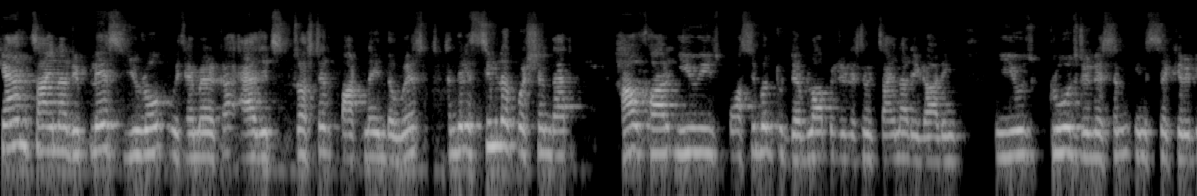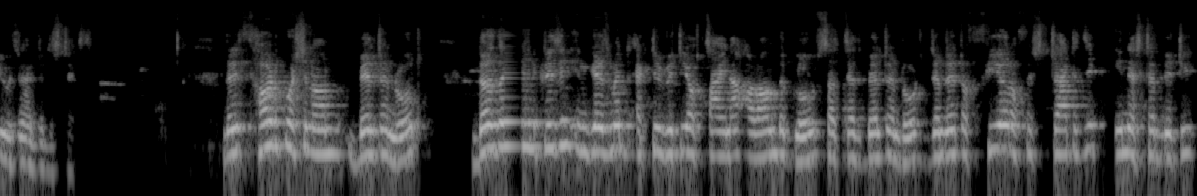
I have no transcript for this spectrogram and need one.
can China replace Europe with America as its trusted partner in the West? And there is similar question that how far EU is possible to develop a relation with China regarding EU's close relation in security with the United States. There is third question on Belt and Road. Does the increasing engagement activity of China around the globe, such as Belt and Road, generate a fear of a strategic instability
